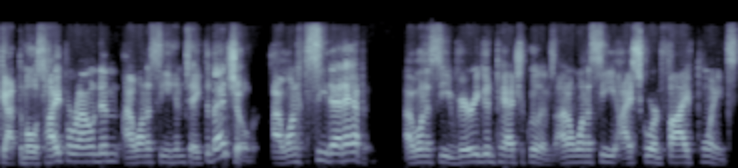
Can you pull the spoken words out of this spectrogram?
got the most hype around him. I want to see him take the bench over. I want to see that happen. I want to see very good Patrick Williams. I don't want to see I scored five points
